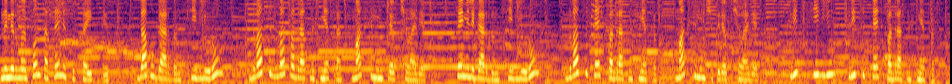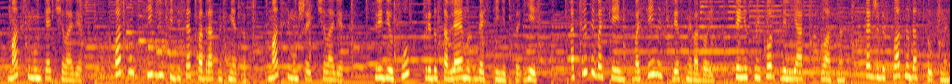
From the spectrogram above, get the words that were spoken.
Номерной фонд отеля состоит из Double Garden Sea View Rooms, 22 квадратных метра, максимум 3 человек. Family Garden Sea View Rooms, 25 квадратных метров, максимум 4 человек. Suite Sea View, 35 квадратных метров, максимум 5 человек. Apartments Sea View 50 квадратных метров, максимум 6 человек. Среди услуг, предоставляемых в гостинице, есть открытый бассейн, бассейны с пресной водой, теннисный корт, бильярд, платно. Также бесплатно доступны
